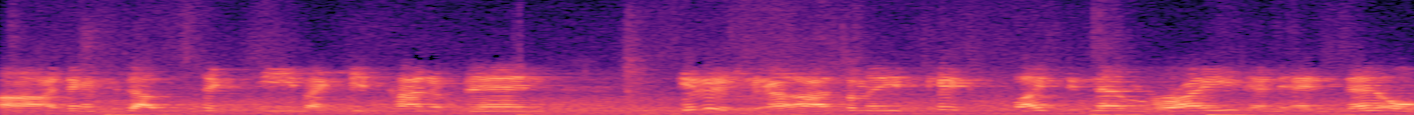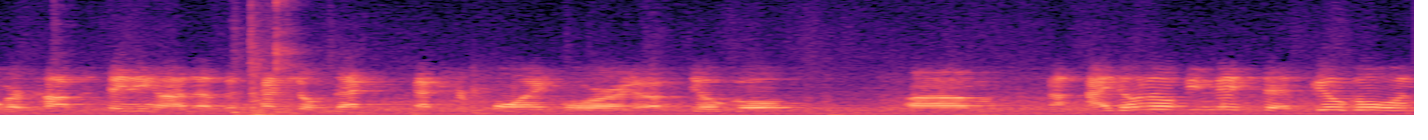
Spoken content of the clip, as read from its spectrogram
uh, I think in 2016, like he's kind of been it is uh, some of these kicks, slicing them right and, and then overcompensating on a potential next extra point or a field goal. Um, I don't know if he missed that field goal in,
